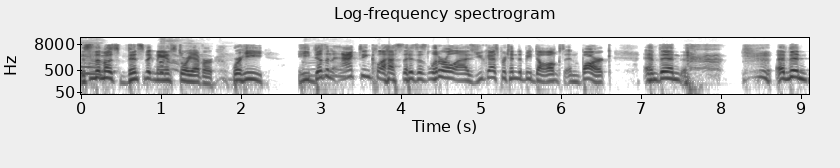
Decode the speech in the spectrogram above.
This is the most Vince McMahon story ever, where he he does an acting class that is as literal as you guys pretend to be dogs and bark, and then and then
